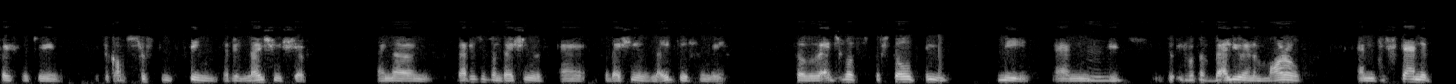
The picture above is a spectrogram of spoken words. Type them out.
faithful to him. It's a consistent thing, a relationship. And um, that is the foundation that uh, foundation is laid there for me. So that was bestowed in me, and mm-hmm. it's, it was a value and a moral and a standard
